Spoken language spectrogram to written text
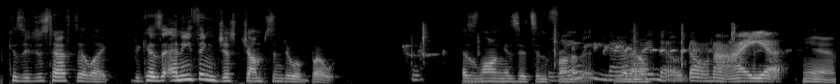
because you just have to like because anything just jumps into a boat as long as it's in front of it. Now You know? I know, don't I? Yeah.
